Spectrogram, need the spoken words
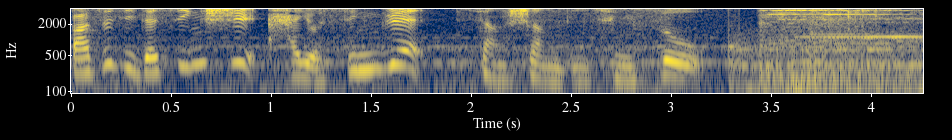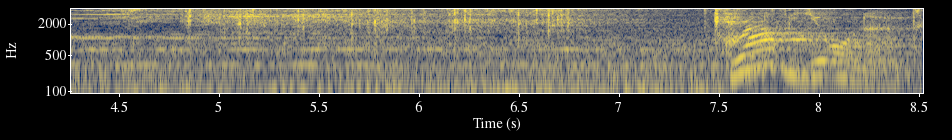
把自己的心事还有心愿向上帝倾诉。Grab your note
